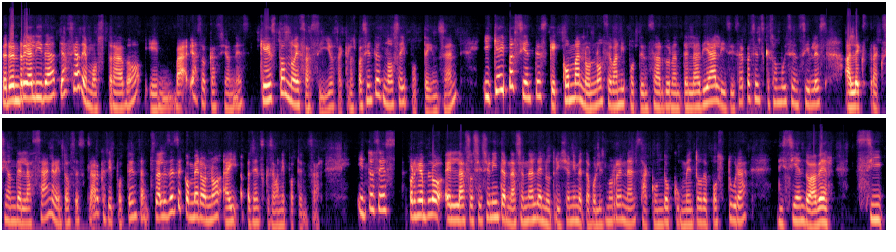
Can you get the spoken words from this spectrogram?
pero en realidad ya se ha demostrado en varias ocasiones que esto no es así, o sea, que los pacientes no se hipotensan y que hay pacientes que coman o no se van a hipotensar durante la diálisis. Hay pacientes que son muy sensibles a la extracción de la sangre, entonces, claro que se hipotensan. O sea, les des de comer o no, hay pacientes que se van a hipotensar. Entonces, por ejemplo, la Asociación Internacional de Nutrición y Metabolismo Renal sacó un documento de postura diciendo, a ver, si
